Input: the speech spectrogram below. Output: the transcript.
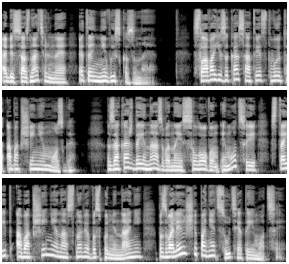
а бессознательное — это невысказанное. Слова языка соответствуют обобщениям мозга. За каждой названной словом эмоцией стоит обобщение на основе воспоминаний, позволяющее понять суть этой эмоции.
